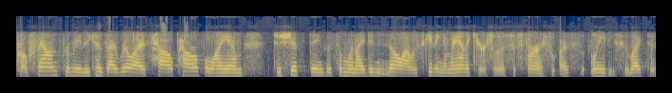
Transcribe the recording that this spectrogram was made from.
profound for me because I realized how powerful I am to shift things with someone I didn't know. I was getting a manicure, so this is for us, us ladies who like to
